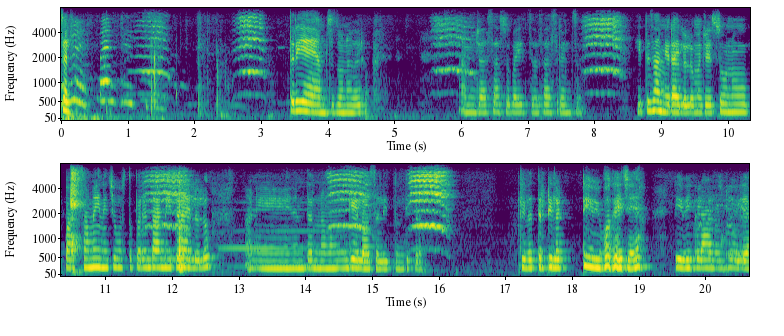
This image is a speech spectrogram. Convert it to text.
चल. तरी आहे आमचं जुनं घर. आमच्या सासूबाईचं सासऱ्यांचं. इथंच आम्ही राहिलेलो. म्हणजे सोनू पाच सहा महिन्याची होस्तपर्यंत आम्ही इथं राहिलेलो. आणि नंतर ना मग गेलो असेल इथून तिकडं. तिला तर तिला टी व्ही बघायची आहे. टी व्हीकडे इकडं आणून ठेवल्या.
